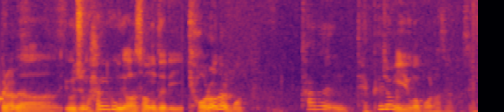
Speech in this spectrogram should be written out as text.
그러면 요즘 한국 여성들이 결혼을 못하는 대표적인 이유가 뭐라고 생각하세요?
